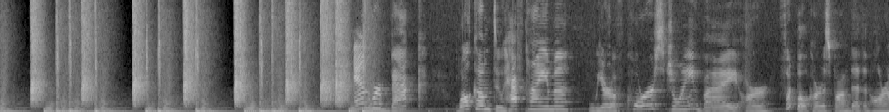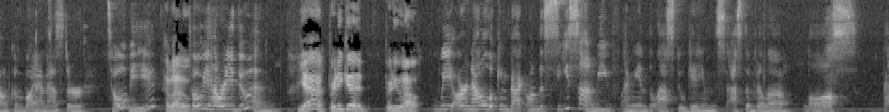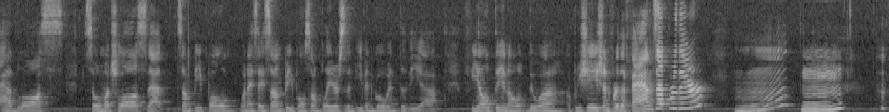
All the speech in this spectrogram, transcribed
Welcome to halftime. We are, of course, joined by our football correspondent and all around Kumbaya Master, Toby. Hello. Toby, how are you doing? Yeah, pretty good. Pretty well we are now looking back on the season. We've, I mean, the last two games, Aston Villa loss, bad loss, so much loss that some people, when I say some people, some players didn't even go into the uh, field to, you know, do a appreciation for the fans that were there. Hmm. Hmm.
